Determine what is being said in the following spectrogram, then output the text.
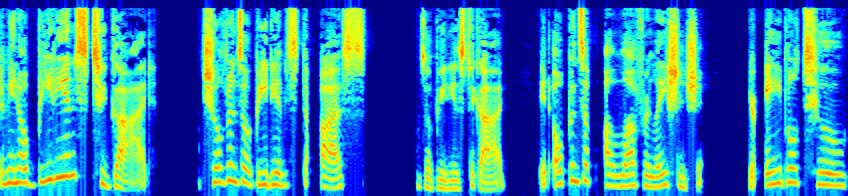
I mean, obedience to God, children's obedience to us, is obedience to God. It opens up a love relationship. You're able to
